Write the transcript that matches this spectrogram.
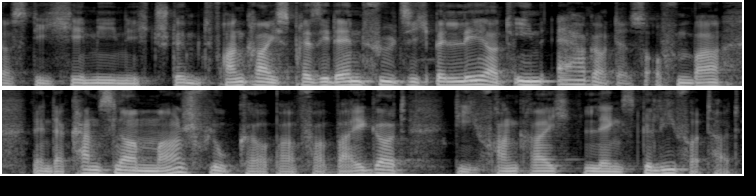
dass die Chemie nicht stimmt. Frankreichs Präsident fühlt sich belehrt, ihn ärgert es offenbar, wenn der Kanzler Marschflugkörper verweigert, die Frankreich längst geliefert hat.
